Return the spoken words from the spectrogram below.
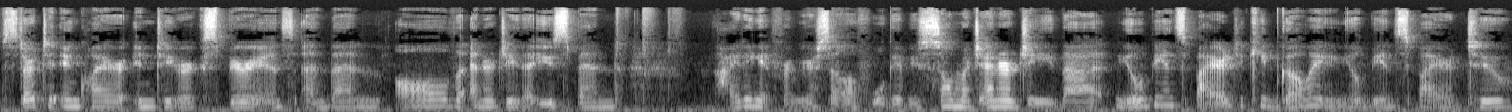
Start to inquire into your experience and then all the energy that you spend hiding it from yourself will give you so much energy that you'll be inspired to keep going and you'll be inspired to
